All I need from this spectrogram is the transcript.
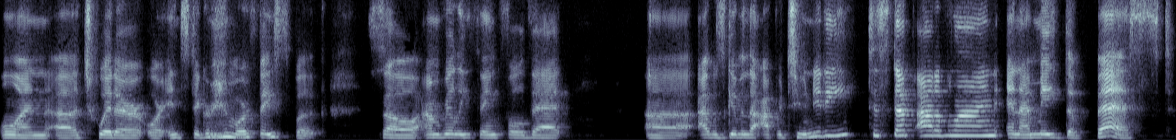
on uh, Twitter or Instagram or Facebook. So I'm really thankful that uh, I was given the opportunity to step out of line and I made the best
